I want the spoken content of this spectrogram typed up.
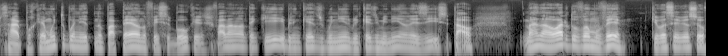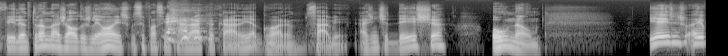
sabe? Porque é muito bonito no papel, no Facebook, a gente fala, não, tem que ir, brinquedos de menino, brinquedos de menina, não existe e tal. Mas na hora do vamos ver, que você vê o seu filho entrando na jaula dos leões, você fala assim, caraca, cara, e agora? Sabe? A gente deixa ou não. E aí, a gente, aí eu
